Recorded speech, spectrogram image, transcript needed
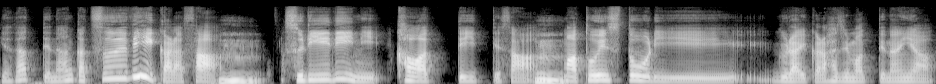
いやだってなんか 2D からさ、うん、3D に変わっていってさ、うん。まあ「トイ・ストーリー」ぐらいから始まってなんや、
